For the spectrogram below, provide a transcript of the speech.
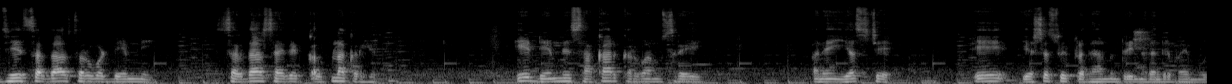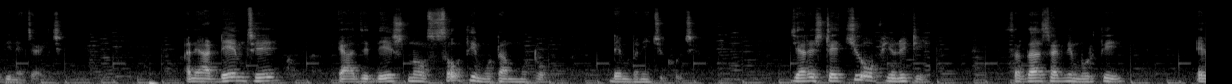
જે સરદાર સરોવર ડેમની સરદાર સાહેબે કલ્પના કરી હતી એ ડેમને સાકાર કરવાનું શ્રેય અને યશ છે એ યશસ્વી પ્રધાનમંત્રી નરેન્દ્રભાઈ મોદીને જાય છે અને આ ડેમ છે એ આજે દેશનો સૌથી મોટામાં મોટો ડેમ બની ચૂક્યો છે જ્યારે સ્ટેચ્યુ ઓફ યુનિટી સરદાર સાહેબની મૂર્તિ એ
